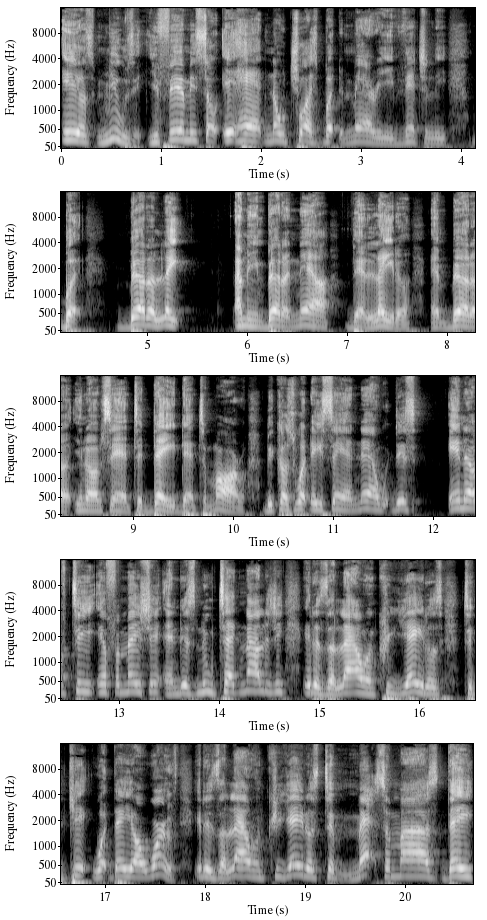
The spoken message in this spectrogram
is music. You feel me? So it had no choice but to marry eventually, but better late I mean, better now than later, and better, you know what I'm saying, today than tomorrow. Because what they saying now with this NFT information and this new technology, it is allowing creators to get what they are worth. It is allowing creators to maximize their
